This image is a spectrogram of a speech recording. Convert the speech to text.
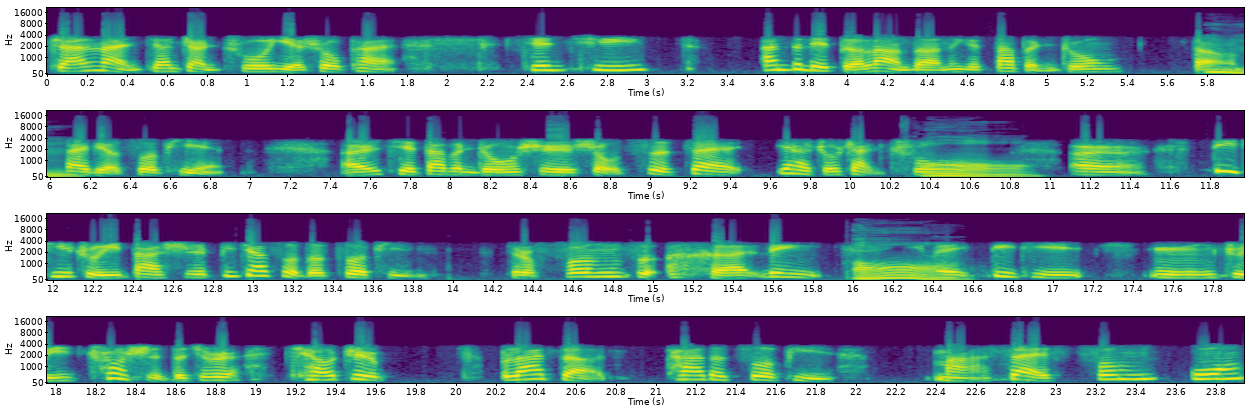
展览将展出野兽派先驱安德烈·德朗的那个大本钟等代表作品。而且大本钟是首次在亚洲展出，哦，而立体主义大师毕加索的作品就是《疯子》和另一位立体嗯主义创始的，就是乔治布拉德，他的作品《马赛风光》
